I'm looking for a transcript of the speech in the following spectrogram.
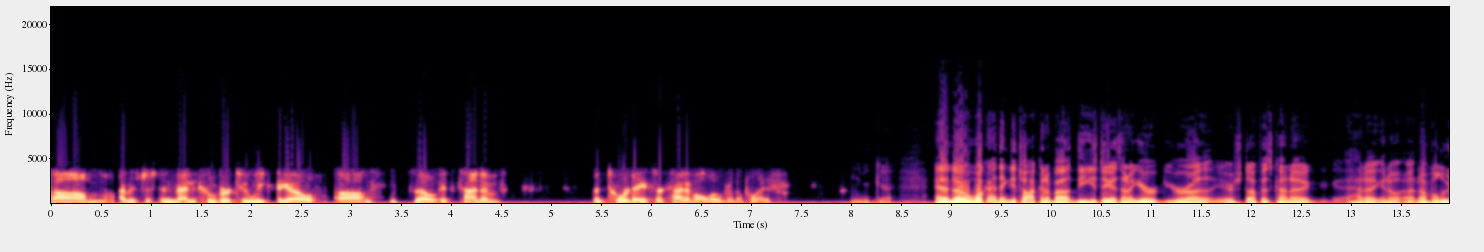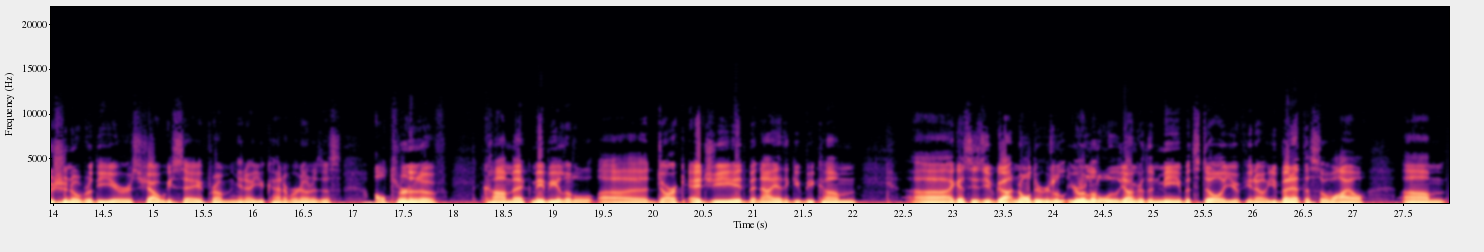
Um, I was just in Vancouver two weeks ago. Um, so it's kind of the tour dates are kind of all over the place. Okay. And uh, what kind of things you talking about these days? I know your your uh, your stuff has kind of had a you know an evolution over the years, shall we say? From you know you kind of were known as this alternative comic, maybe a little uh, dark, edgy, but now I think you've become. Uh, I guess as you've gotten older, you're a, little, you're a little younger than me, but still, you've you know you've been at this a while. Um,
